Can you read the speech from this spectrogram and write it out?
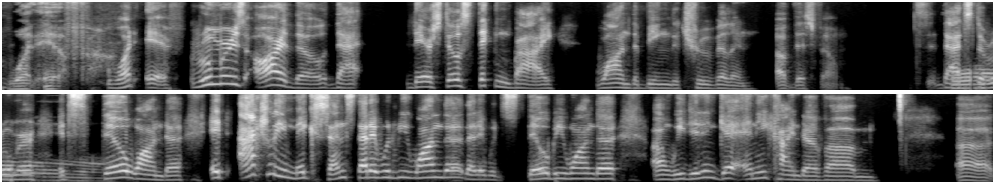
What if? What if? Rumors are though that they're still sticking by Wanda being the true villain of this film. That's the rumor. It's still Wanda. It actually makes sense that it would be Wanda, that it would still be Wanda. Um, we didn't get any kind of um, uh,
